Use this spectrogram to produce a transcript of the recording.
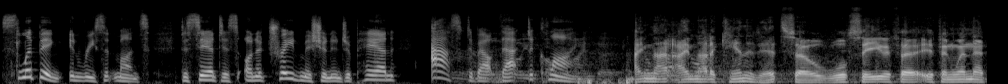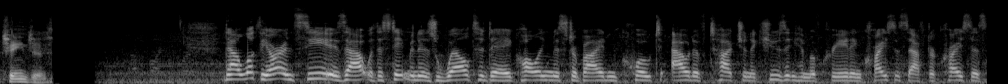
slipping in recent months. DeSantis on a trade mission in Japan asked about that decline. I'm not. I'm not a candidate, so we'll see if uh, if and when that changes. Now, look, the RNC is out with a statement as well today, calling Mr. Biden, quote, out of touch and accusing him of creating crisis after crisis.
